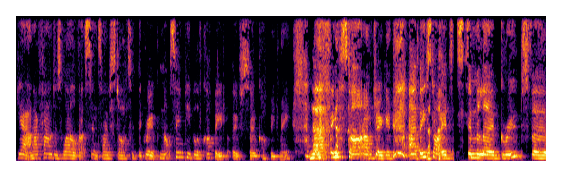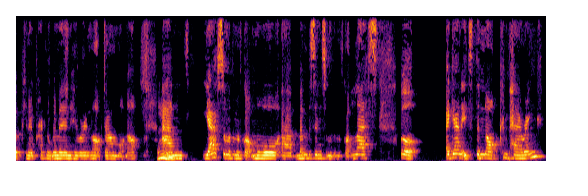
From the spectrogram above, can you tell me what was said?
Yeah, and I've found as well that since I've started the group, not saying people have copied, but they've so copied me. Uh, they've start. I'm joking. Uh, they've started similar groups for you know pregnant women who are in lockdown and whatnot. Mm. And yeah, some of them have got more uh, members in, some of them have got less. But again, it's the not comparing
